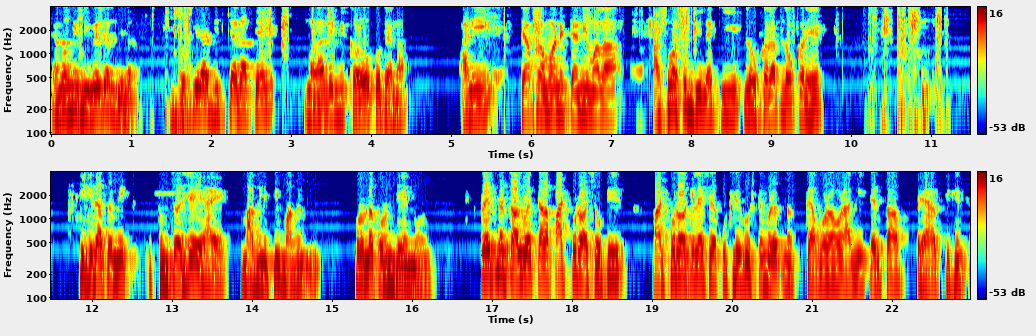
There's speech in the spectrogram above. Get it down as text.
त्यांना मी निवेदन दिलं. ज्योतिरादित्यांना ते म्हणाले मी कळवतो त्यांना. आणि त्याप्रमाणे त्यांनी मला आश्वासन दिलं की लवकरात लवकर हे तिकिटाचं मी तुमचं जे आहे मागणी ती मागणी पूर्ण करून देईन म्हणून. प्रयत्न चालू आहेत. त्याला पाठपुरावा शेवटी पाठपुरावा केल्याशिवाय कुठली गोष्ट मिळत नसते त्यामुळे आम्ही त्यांचा ह्या तिकीट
